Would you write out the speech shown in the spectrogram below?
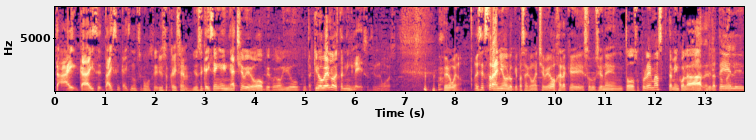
Tai- Kaisen, Taisen, Kaisen, no sé cómo se dice. Jujutsu Kaisen. Jujutsu Kaisen en HBO, pues, weón, y digo, puta, quiero verlo, está en inglés, así, así. Pero bueno, es extraño lo que pasa con HBO, ojalá que solucionen todos sus problemas, también con la app de la tele,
